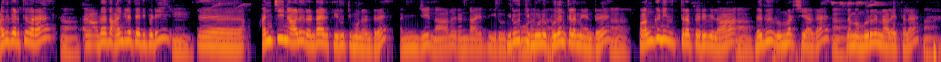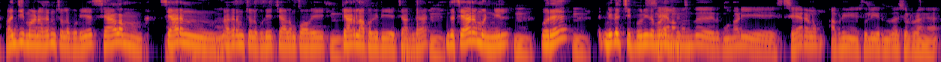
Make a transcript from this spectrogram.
அதுக்கு அடுத்து வர அதாவது ஆங்கில தேதிப்படி அஞ்சு நாலு ரெண்டாயிரத்தி இருபத்தி மூணு அன்று அஞ்சு நாலு ரெண்டாயிரத்தி இருபத்தி இருபத்தி மூணு புதன்கிழமை அன்று பங்குனி உத்திர பெருவிழா. வெகு விமர்சையாக. நம்ம முருகன் ஆலயத்தில் வஞ்சி மாநகர்னு சொல்லக்கூடிய சேலம் சேரன் நகரம் சொல்லக்கூடிய சேலம் கோவை கேரளா பகுதியை சார்ந்த. இந்த சேரம் மண்ணில் ஒரு நிகழ்ச்சி புனிதமான சேலம். வந்து இதுக்கு முன்னாடி சேரளம் அப்படின்னு சொல்லி இருந்ததா சொல்றாங்க.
